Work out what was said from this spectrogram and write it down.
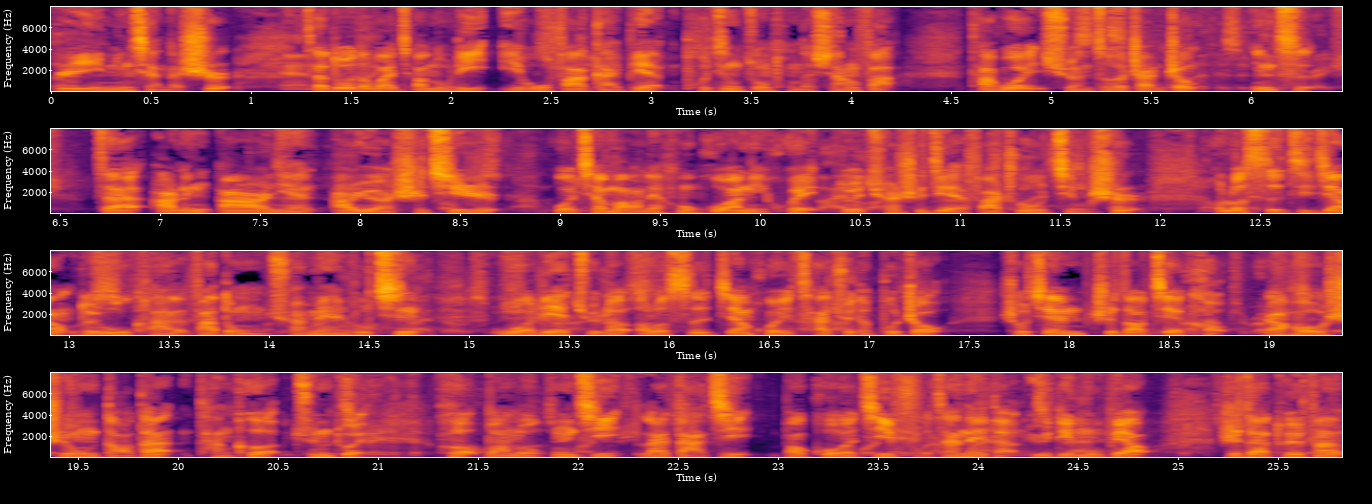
日益明显的是，再多的外交努力也无法改变普京总统的想法，他会选择战争。因此，在2022年2月17日，我前往联合国安理会，对全世界发出警示：俄罗斯即将对乌克兰发动全面入侵。我列举了俄罗斯将会采取的步骤：首先制造借口，然后使用导弹、坦克、军队和网络攻击来打击包括基辅在内的预定目标，旨在推翻。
